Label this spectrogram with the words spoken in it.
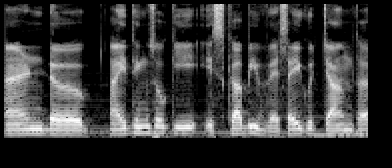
एंड आई थिंक सो कि इसका भी वैसा ही कुछ चाम था।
